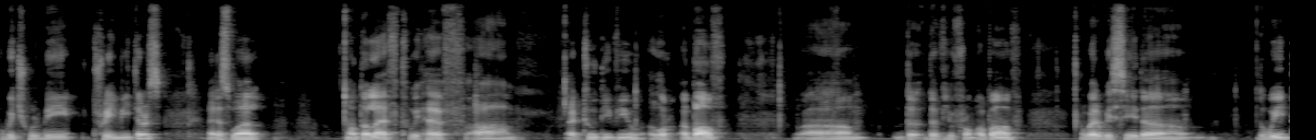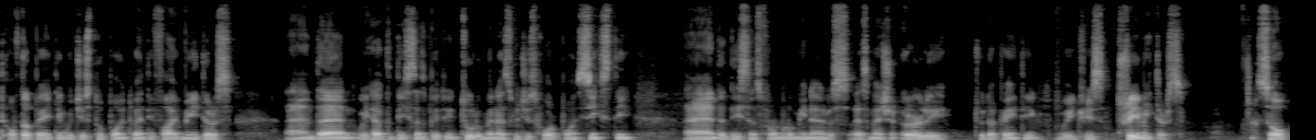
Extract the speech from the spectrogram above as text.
which will be 3 meters. And as well on the left we have um, a 2d view or above um, the, the view from above where we see the, the width of the painting which is 2.25 meters. And then we have the distance between two luminaires which is 4.60 and the distance from luminaires as mentioned early to the painting which is 3 meters. So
